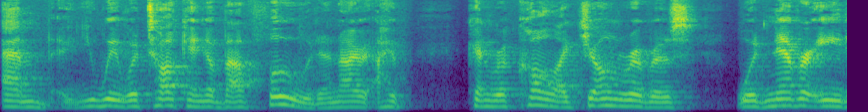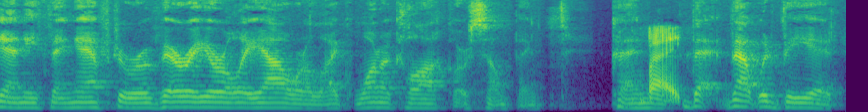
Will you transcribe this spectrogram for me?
And we were talking about food, and I, I can recall like Joan Rivers would never eat anything after a very early hour, like one o'clock or something. And right. that, that would be it.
